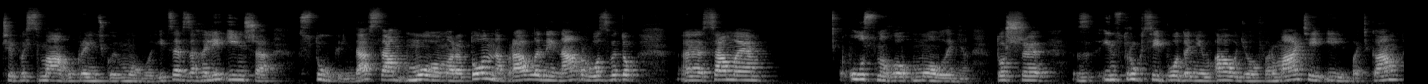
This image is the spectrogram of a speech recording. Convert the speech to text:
чи письма українською мовою. І це взагалі інша ступінь. Да? Сам мова маратон направлений на розвиток е, саме усного мовлення. Тож е, інструкції подані в аудіоформаті і батькам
